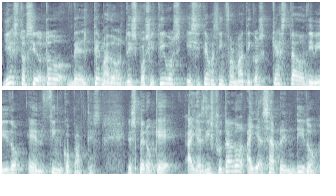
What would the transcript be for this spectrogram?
Y esto ha sido todo del tema 2, dispositivos y sistemas informáticos, que ha estado dividido en cinco partes. Espero que hayas disfrutado, hayas aprendido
